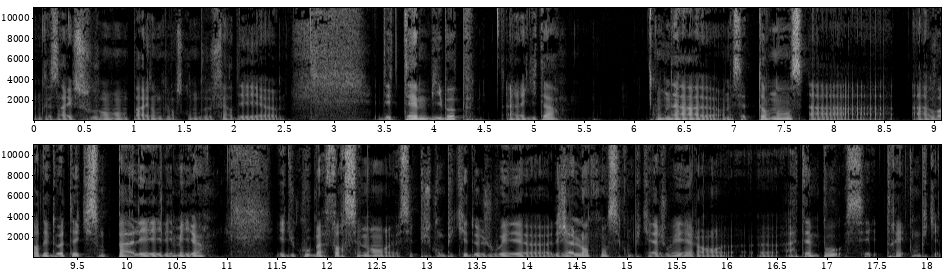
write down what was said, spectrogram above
Donc ça, ça arrive souvent, par exemple, lorsqu'on veut faire des euh, des thèmes bebop à la guitare. On a, on a cette tendance à, avoir des doigtés qui sont pas les, les meilleurs. Et du coup bah forcément euh, c'est plus compliqué de jouer euh, déjà lentement c'est compliqué à jouer. Alors euh, à tempo c'est très compliqué.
